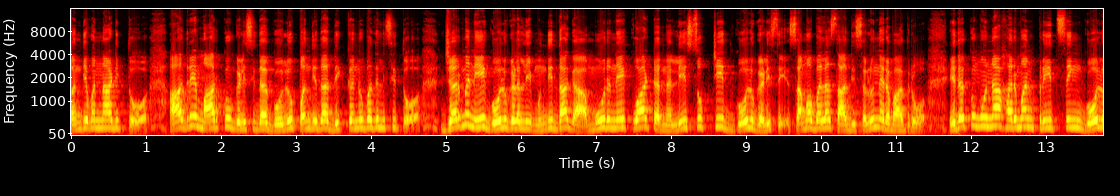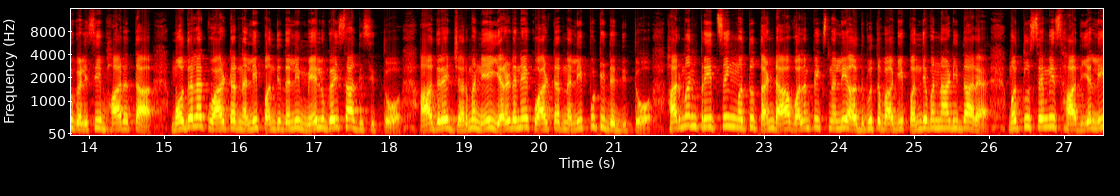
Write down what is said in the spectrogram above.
ಪಂದ್ಯವನ್ನಾಡಿತ್ತು. ಆದರೆ ಮಾರ್ಕೋ ಗಳಿಸಿದ ಗೋಲು ಪಂದ್ಯದ ದಿಕ್ಕನ್ನು ಬದಲಿಸಿತು ಜರ್ಮನಿ ಗೋಲುಗಳಲ್ಲಿ ಮುಂದಿದ್ದಾಗ ಮೂರನೇ ಕ್ವಾರ್ಟರ್ನಲ್ಲಿ ಸುಕ್ಚೀತ್ ಗೋಲು ಗಳಿಸಿ ಸಮಬಲ ಸಾಧಿಸಲು ನೆರವಾದರು. ಇದಕ್ಕೂ ಮುನ್ನ ಹರ್ಮನ್ ಪ್ರೀತ್ ಸಿಂಗ್ ಗೋಲು ಗಳಿಸಿ ಭಾರತ ಮೊದಲ ಕ್ವಾರ್ಟರ್ನಲ್ಲಿ ಪಂದ್ಯದಲ್ಲಿ ಮೇಲುಗೈ ಸಾಧಿಸಿತ್ತು. ಆದರೆ ಜರ್ಮನಿ ಎರಡನೇ ಕ್ವಾರ್ಟರ್ನಲ್ಲಿ ಪುಟಿದೆದ್ದಿತ್ತು ಹರ್ಮನ್ ಪ್ರೀತ್ ಸಿಂಗ್ ಮತ್ತು ತಂಡ ಒಲಿಂಪಿಕ್ಸ್ನಲ್ಲಿ ಅದ್ಭುತವಾಗಿ ಪಂದ್ಯವನ್ನಾಡಿದ್ದಾರೆ. ಮತ್ತು ಸೆಮಿಸ್ ಹಾದಿಯಲ್ಲಿ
